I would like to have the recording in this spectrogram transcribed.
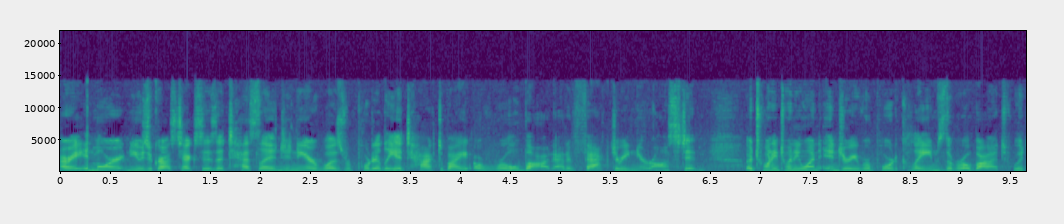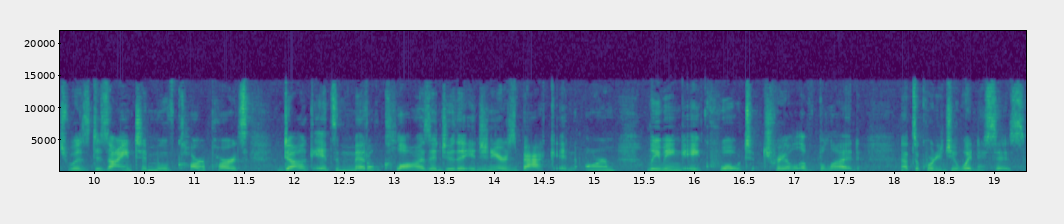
All right, in more news across Texas, a Tesla engineer was reportedly attacked by a robot at a factory near Austin. A 2021 injury report claims the robot, which was designed to move car parts, dug its metal claws into the engineer's back and arm, leaving a quote trail of blood. That's according to witnesses.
